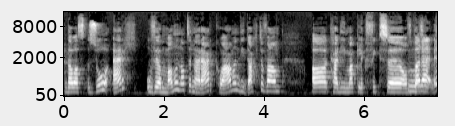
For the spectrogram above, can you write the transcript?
dat was zo erg hoeveel mannen dat er naar haar kwamen die dachten van... Oh, ik ga die makkelijk fixen. Of Maar dat is-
